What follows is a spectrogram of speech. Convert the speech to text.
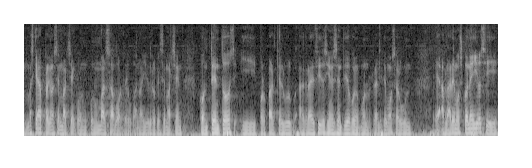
más que nada para que no se marchen con, un mal sabor de uva. ¿no? Yo creo que se marchen contentos y por parte del grupo agradecidos y en ese sentido pues, bueno, realicemos algún, eh, hablaremos con ellos y,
